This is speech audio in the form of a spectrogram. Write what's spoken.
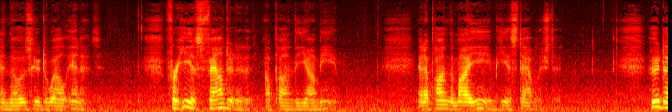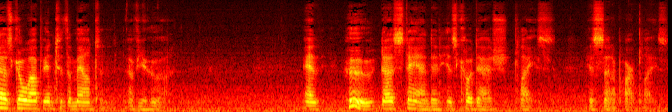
and those who dwell in it. For he has founded it upon the Yamim, and upon the Mayim he established it. Who does go up into the mountain of Yahuwah? And who does stand in his Kodesh place, his set apart place?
